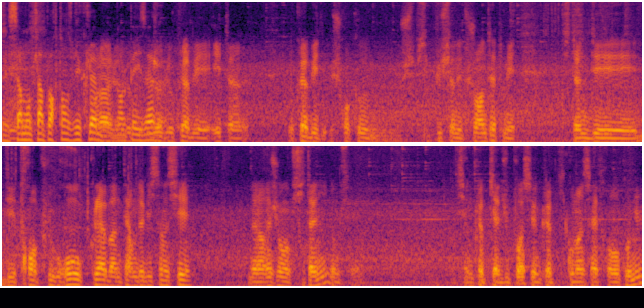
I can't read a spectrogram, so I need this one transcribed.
mais, ça montre l'importance du club voilà, dans le, le- paysage. Le, le club est, est un. Le club est, je crois que, je sais plus si on est toujours en tête, mais c'est un des, trois plus gros clubs en termes de licenciés de la région Occitanie. Donc c'est, un club qui a du poids, c'est un club qui commence à être reconnu,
